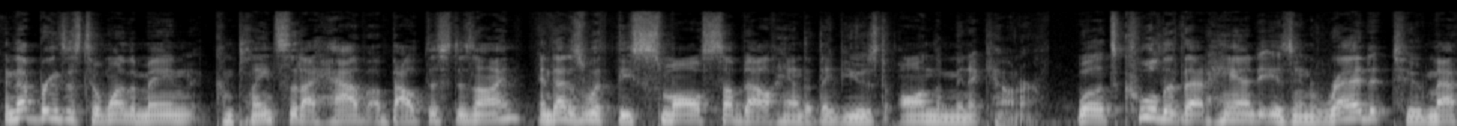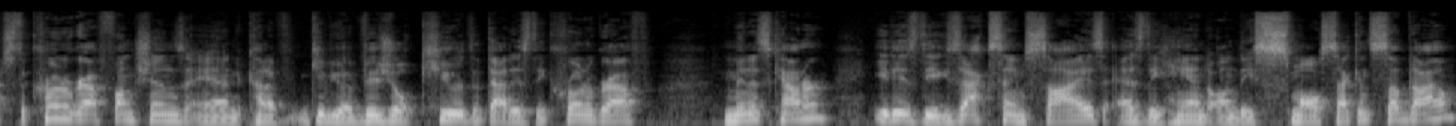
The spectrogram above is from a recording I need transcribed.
And that brings us to one of the main complaints that I have about this design, and that is with the small subdial hand that they've used on the minute counter. Well, it's cool that that hand is in red to match the chronograph functions and kind of give you a visual cue that that is the chronograph minutes counter. It is the exact same size as the hand on the small seconds subdial.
